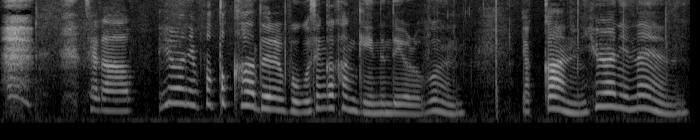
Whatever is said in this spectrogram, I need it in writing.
제가 효연이 포토카드를 보고 생각한 게 있는데 여러분 약간 효연이는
